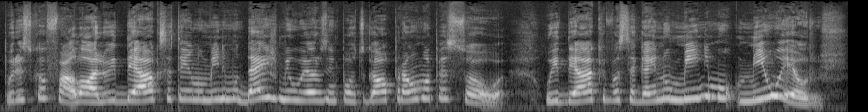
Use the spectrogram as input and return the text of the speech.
Por isso que eu falo, olha, o ideal é que você tenha no mínimo 10 mil euros em Portugal para uma pessoa. O ideal é que você ganhe no mínimo mil euros.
